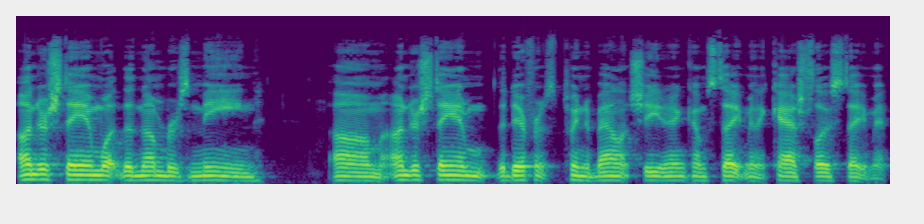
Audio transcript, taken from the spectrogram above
Understand what the numbers mean. Um, understand the difference between a balance sheet, and income statement, and cash flow statement.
